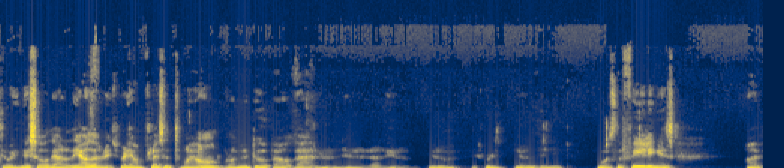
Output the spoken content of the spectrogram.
doing this or that or the other, and it's very unpleasant to my aunt. What I'm going to do about that, and you know, you know, really, you know, the, what's the feeling is, I've,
